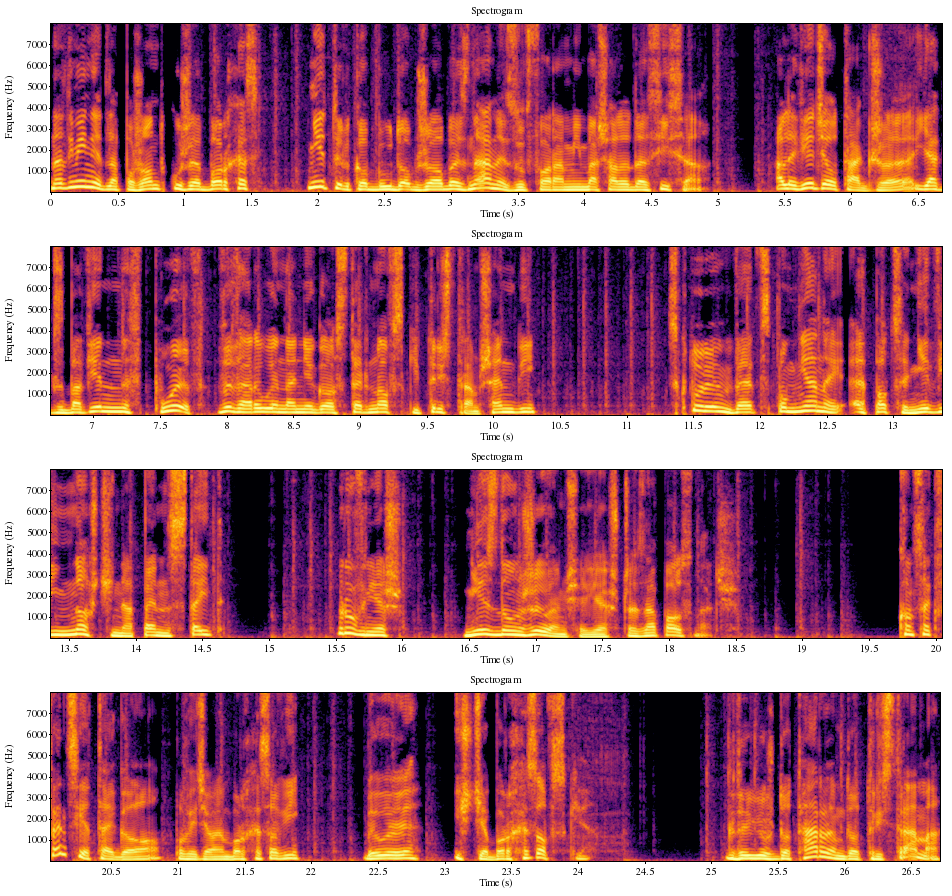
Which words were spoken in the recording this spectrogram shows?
Nadmienię dla porządku, że Borges nie tylko był dobrze obeznany z utworami Machado de Assisa, ale wiedział także, jak zbawienny wpływ wywarły na niego sternowski Tristram Shandy, z którym we wspomnianej epoce niewinności na Penn State również nie zdążyłem się jeszcze zapoznać. Konsekwencje tego, powiedziałem Borgesowi, były iście borgesowskie. Gdy już dotarłem do Tristrama,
